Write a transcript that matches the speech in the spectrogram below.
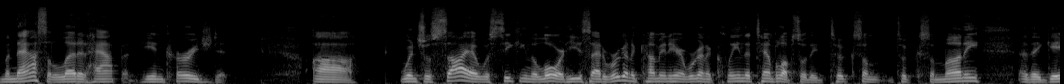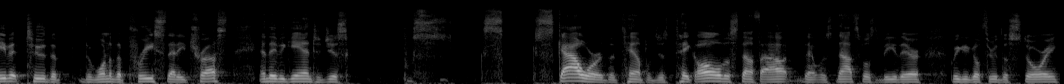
Manasseh let it happen, he encouraged it. Uh, when Josiah was seeking the Lord, he decided we're going to come in here we're going to clean the temple up. So they took some took some money, they gave it to the, the one of the priests that he trusts, and they began to just scour the temple, just take all the stuff out that was not supposed to be there. We could go through the story.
